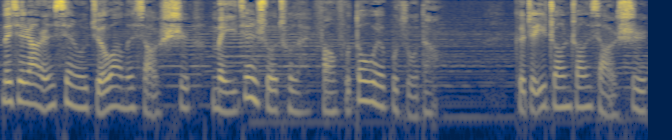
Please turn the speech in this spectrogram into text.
那些让人陷入绝望的小事，每一件说出来仿佛都微不足道，可这一桩桩小事，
